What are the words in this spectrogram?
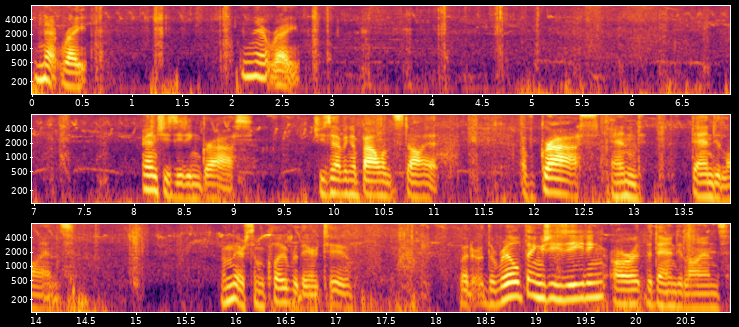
Isn't that right? Isn't that right? And she's eating grass. She's having a balanced diet of grass and dandelions. And there's some clover there too. But the real thing she's eating are the dandelions.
